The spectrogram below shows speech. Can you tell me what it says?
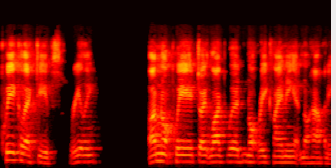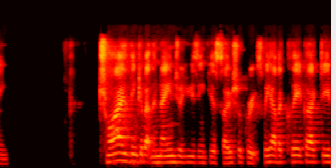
Queer collectives, really? I'm not queer, don't like the word, not reclaiming it, not happening try and think about the names you're using for your social groups. We have a clear collective.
